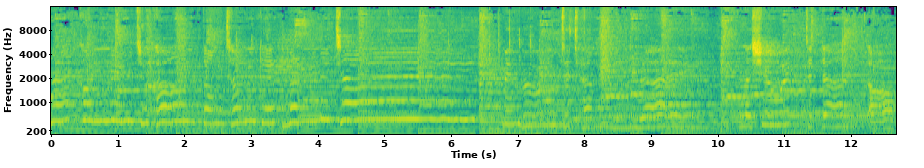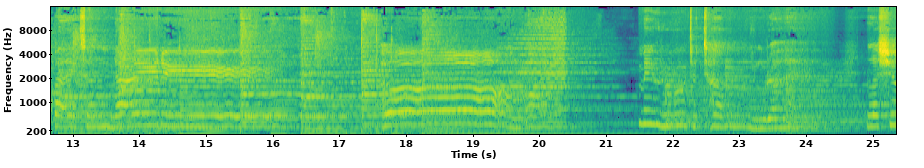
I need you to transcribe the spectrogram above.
รักคนหนึ่งจ้าขอ ชีวิตจะเดินต่อไปทางไหนดีโอ้ไม่รู้จะทำอย่างไร และชี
